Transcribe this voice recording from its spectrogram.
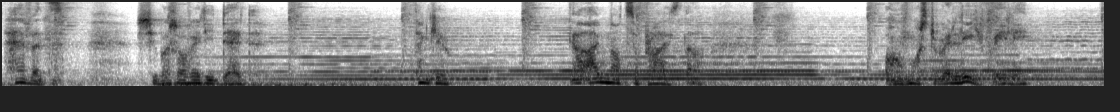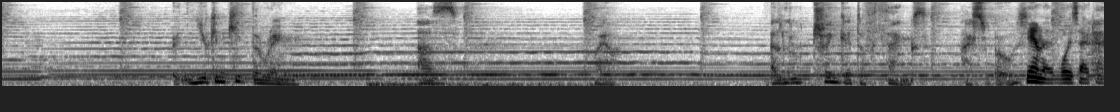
Heavens, she was already dead. Thank you. I'm not surprised, though. Almost a relief, really. You can keep the ring as, well, a little trinket of thanks, I suppose. Damn that voice acting.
